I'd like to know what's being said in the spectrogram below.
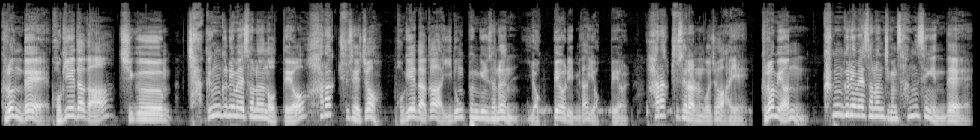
그런데 거기에다가 지금 작은 그림에서는 어때요? 하락 추세죠? 거기에다가 이동평균선은 역배열입니다. 역배열. 하락 추세라는 거죠. 아예. 그러면 큰 그림에서는 지금 상승인데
